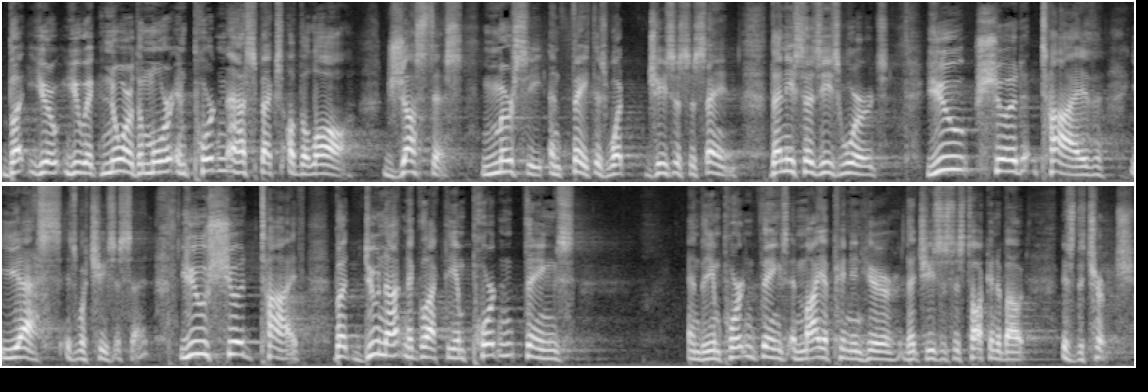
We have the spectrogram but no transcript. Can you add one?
but you, you ignore the more important aspects of the law justice, mercy, and faith, is what Jesus is saying. Then he says these words You should tithe, yes, is what Jesus said. You should tithe, but do not neglect the important things. And the important things, in my opinion, here that Jesus is talking about is the church.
